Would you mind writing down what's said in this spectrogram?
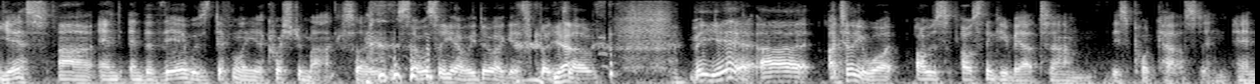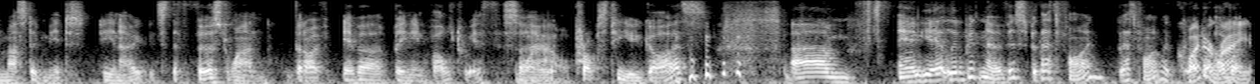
Yes, uh, and and the there was definitely a question mark. So so we'll see how we do, I guess. But Yeah. um, but yeah, uh, I tell you what, I was I was thinking about um, this podcast and and must admit, you know, it's the first one that I've ever been involved with. So Wow. props to you guys. um, and yeah, a little bit nervous, but that's fine. That's fine. Quite I, all I won't- right.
